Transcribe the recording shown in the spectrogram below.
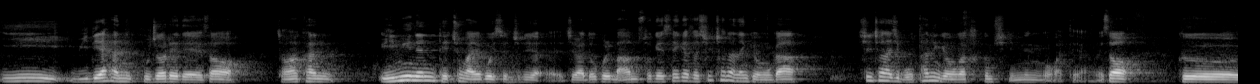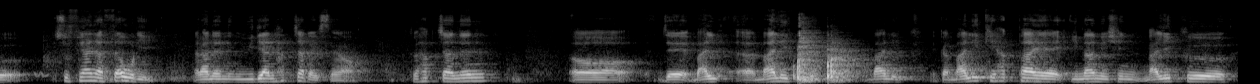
이 위대한 구절에 대해서 정확한 의미는 대충 알고 있을지라도 그걸 마음속에 새겨서 실천하는 경우가 실천하지 못하는 경우가 가끔씩 있는 것 같아요. 그래서 그 수피아나 사우리라는 위대한 학자가 있어요. 그 학자는 어 이제 말 어, 말리크 말리크 그러니까 말리키 학파의 이맘이신 말리크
